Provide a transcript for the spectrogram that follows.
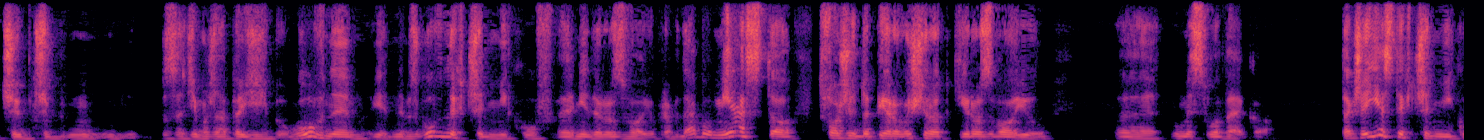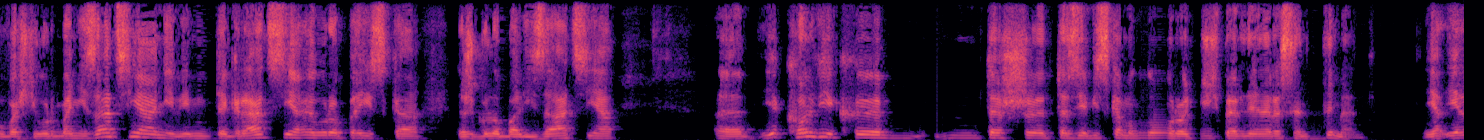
czy, czy w zasadzie można powiedzieć był głównym, jednym z głównych czynników e, niedorozwoju, prawda? Bo miasto tworzy dopiero ośrodki rozwoju e, umysłowego. Także jest tych czynników, właśnie urbanizacja, nie wiem, integracja europejska, też globalizacja. E, jakkolwiek też te zjawiska mogą rodzić pewien resentyment. Ja, ja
